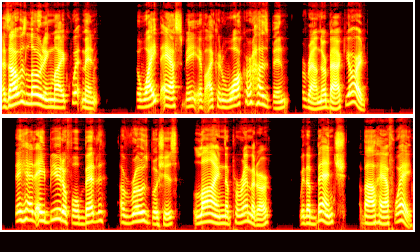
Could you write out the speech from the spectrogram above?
As I was loading my equipment, the wife asked me if I could walk her husband around their backyard. They had a beautiful bed of rose bushes line the perimeter with a bench about halfway.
